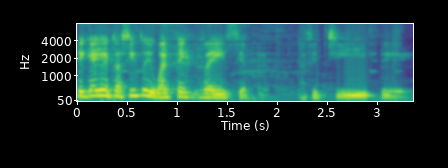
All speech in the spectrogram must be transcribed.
de que haya atrasito, igual te reís siempre. Así chiste.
